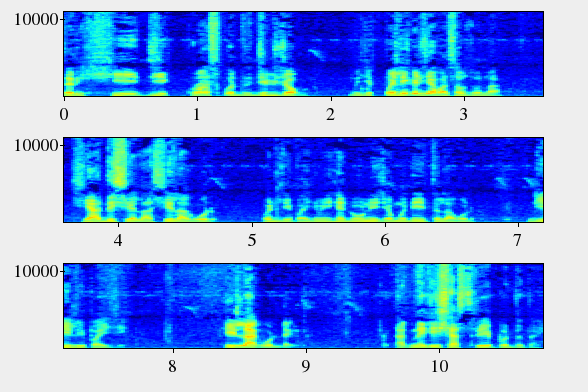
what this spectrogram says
तर ही जी क्रॉस पद्धत झिगझॉग म्हणजे पलीकडच्या बाजूला ह्या दिशेला अशी लागवड पडली पाहिजे. म्हणजे ह्या दोन्हीच्यामध्ये इथं लागवड गेली पाहिजे. ही लागवड टाकली टाकण्याची शास्त्रीय पद्धत आहे.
